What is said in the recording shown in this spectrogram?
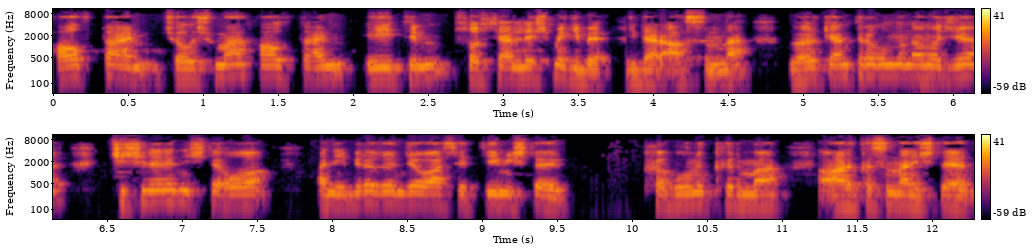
half time çalışma, half time eğitim, sosyalleşme gibi gider aslında. Work and travel'ın amacı kişilerin işte o hani biraz önce bahsettiğim işte kabuğunu kırma, arkasından işte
